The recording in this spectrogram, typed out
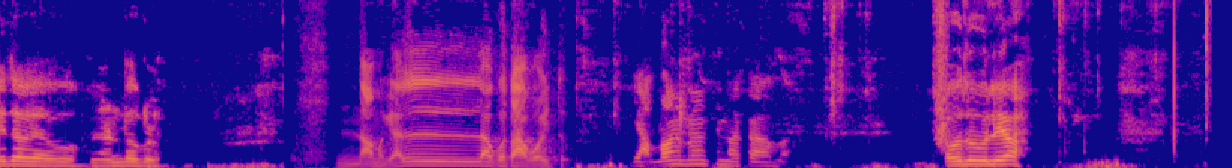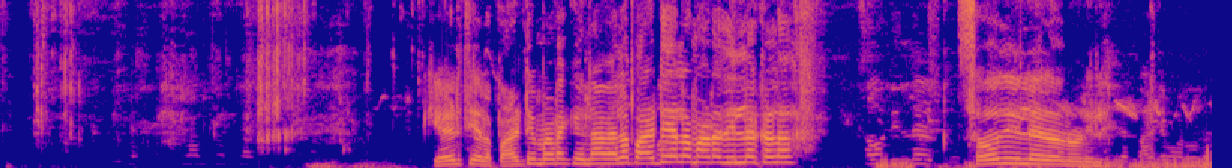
ಇದಾವೆ ಅವು ಹೆಣ್ಮಗಳು. ನಮಗೆಲ್ಲ ಗೊತ್ತಾಗೋಯ್ತು. ಎಲ್ಲಾನು ಬೇಡ ತಿನ್ನಕ್ಕಾಗಲ್ಲ. ಹೌದು ಹುಲಿಯಾ? ಕೇಳ್ತೀಯಲ್ಲ ಪಾರ್ಟಿ ಮಾಡೋಕ್ಕೆ ನಾವೆಲ್ಲ ಪಾರ್ಟಿ ಎಲ್ಲ ಮಾಡೋದಿಲ್ಲ ಕಳ ಸೌದಿ ಇಲ್ಲೇ ಇದಾವೆ ನೋಡಿ ಇಲ್ಲಿ. ಮಾಡೋದು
